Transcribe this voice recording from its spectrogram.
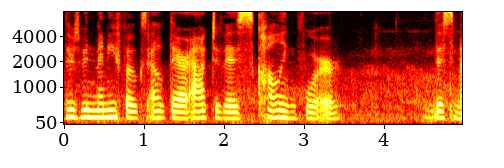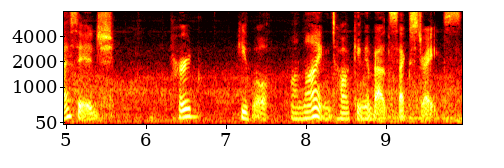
There's been many folks out there, activists, calling for this message. Heard people online talking about sex strikes.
